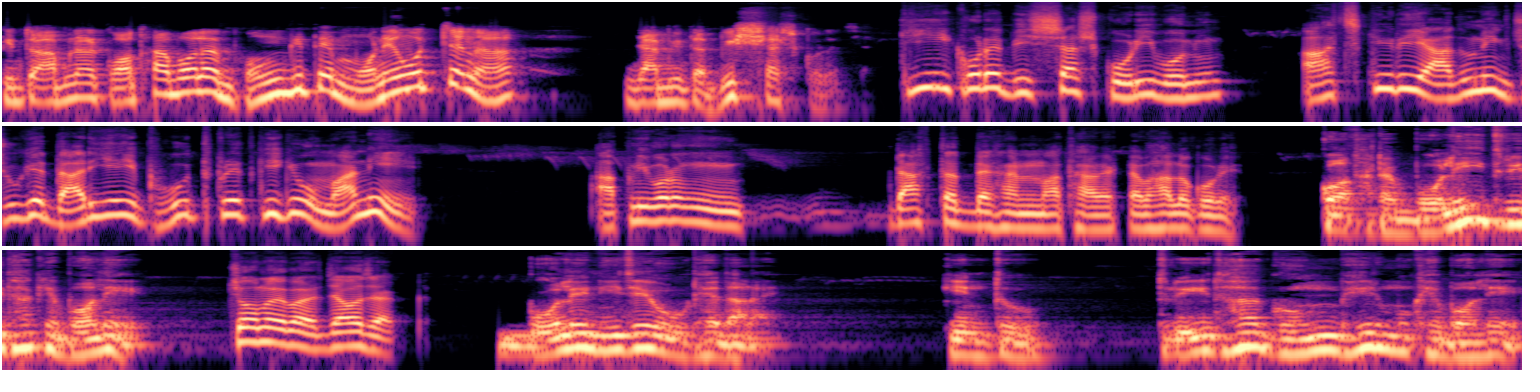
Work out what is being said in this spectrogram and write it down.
কিন্তু আপনার কথা বলার ভঙ্গিতে মনে হচ্ছে না যে আপনি তা বিশ্বাস করেছেন। কি করে বিশ্বাস করি বলুন? আজকের এই আধুনিক যুগে দাঁড়িয়ে এই ভূত প্রেত কি কেউ মানে? আপনি বরং ডাক্তার দেখান মাথার একটা ভালো করে। কথাটা বলেই ত্রিধাকে বলে চলো এবার যাওয়া যাক। বলে নিজেও উঠে দাঁড়ায়। কিন্তু ত্রিধা গম্ভীর মুখে বলে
